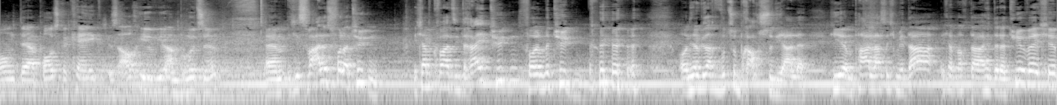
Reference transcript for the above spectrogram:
Und der Polska Cake ist auch hier wieder am Brötzeln. Ähm, hier war alles voller Tüten. Ich habe quasi drei Tüten voll mit Tüten. Und ich habe gesagt, wozu brauchst du die alle? Hier ein paar lasse ich mir da. Ich habe noch da hinter der Tür welche.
